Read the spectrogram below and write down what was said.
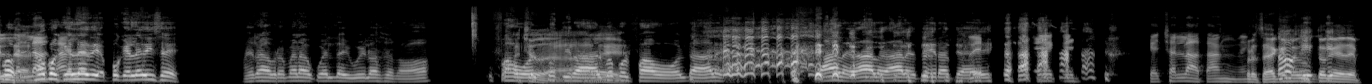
No, cuerda. la- no, porque él, le, porque él le dice, mira, ábreme la cuerda y Willow hace, no, por favor, pues, tira algo, por favor, dale. dale, dale, dale, tírate ahí. Eh, qué, qué charlatán. men. Pero ¿sabes qué No, me y- gustó? y- que de-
